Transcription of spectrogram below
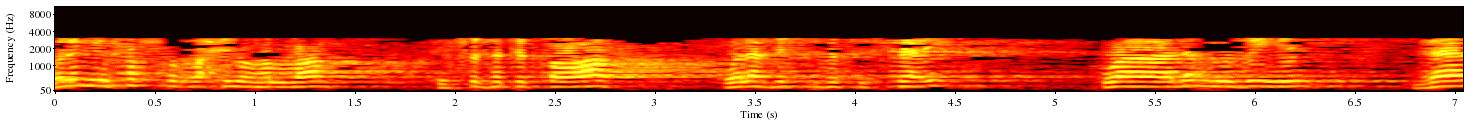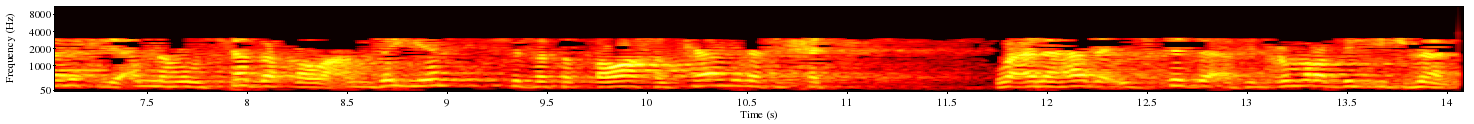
ولم يفصل رحمه الله في صفة الطواف ولا في صفة السعي ولم يبين ذلك لأنه سبق وأن بين صفة الطواف الكاملة في الحج. وعلى هذا ابتدأ في العمرة بالإجمال.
